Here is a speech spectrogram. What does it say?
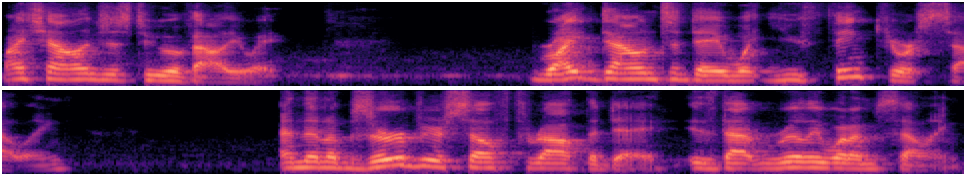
My challenge is to evaluate. Write down today what you think you're selling and then observe yourself throughout the day. Is that really what I'm selling?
